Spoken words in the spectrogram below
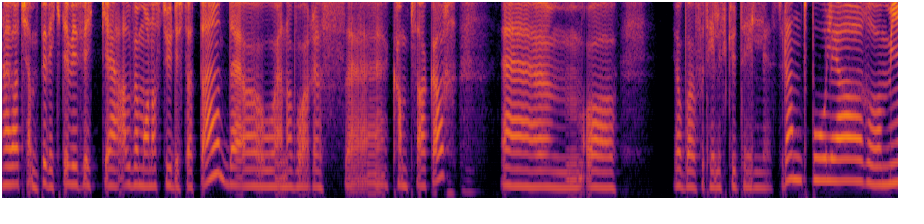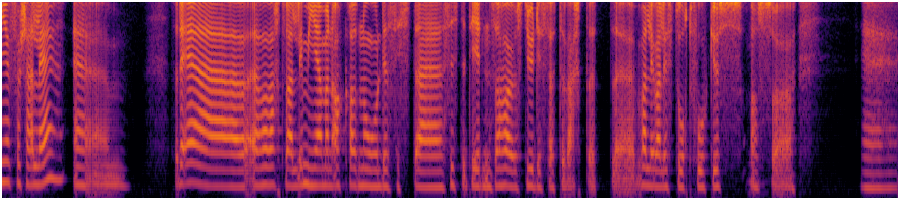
eh, har vært kjempeviktig. Vi fikk elleve måneders studiestøtte. Det er jo en av våre eh, kampsaker. Um, og jobber jo for tilskudd til studentboliger og mye forskjellig. Um, så det, er, det har vært veldig mye, men akkurat nå den siste, siste tiden så har jo studiestøtte vært et uh, veldig, veldig stort fokus. Og så uh,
